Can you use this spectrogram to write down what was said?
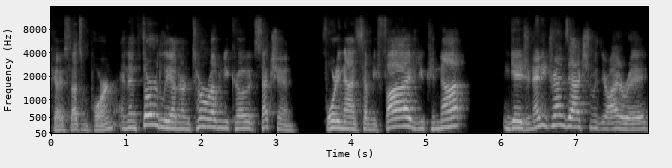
Okay, so that's important. And then thirdly, under Internal Revenue Code section 4975, you cannot engage in any transaction with your IRA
